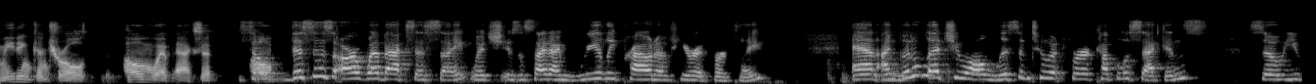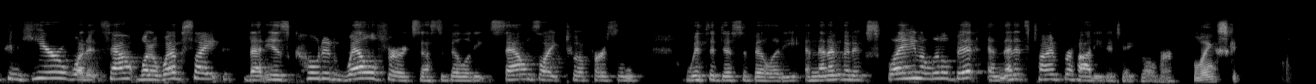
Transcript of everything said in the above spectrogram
Meeting controls, home web access, So this is our web access site, which is a site I'm really proud of here at Berkeley. And I'm Mhm. going to let you all listen to it for a couple of seconds. So you can hear what it sound, what a website that is coded well for accessibility sounds like to a person with a disability. And then I'm going to explain a little bit and then it's time for Hadi to take over. link skip,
